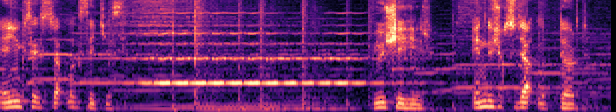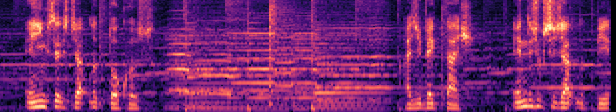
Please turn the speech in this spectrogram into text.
en yüksek sıcaklık 8. Gülşehir En düşük sıcaklık 4 En yüksek sıcaklık 9 Hacı Bektaş. En düşük sıcaklık 1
